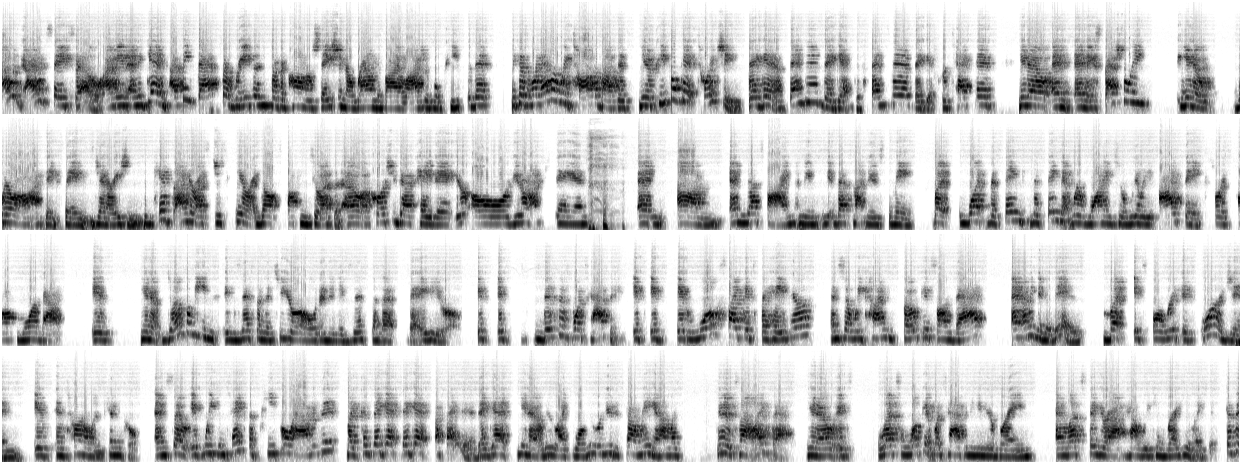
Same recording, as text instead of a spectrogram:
I would, I would say so. I mean, and again, I think that's the reason for the conversation around the biological piece of it. Because whenever we talk about this, you know, people get twitchy. They get offended. They get defensive. They get protective. You know, and and especially, you know, we're all, I think, same generation. The kids under us just hear adults talking to us, and oh, of course you guys hate it. You're old. You don't understand. and um, and that's fine. I mean, that's not news to me. But what the thing, the thing that we're wanting to really, I think, sort of talk more about is, you know, dopamine exists in the two-year-old and it exists in the, the 80-year-old. It, it, this is what's happening. It, it, it looks like it's behavior, and so we kind of focus on that. And I mean, and it is, but its, ori- its origin is internal and chemical. And so if we can take the people out of it, like, because they get they get offended, they get, you know, they're like, well, who are you to tell me? And I'm like, dude, it's not like that. You know, it's let's look at what's happening in your brain and let's figure out how we can regulate it. Because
